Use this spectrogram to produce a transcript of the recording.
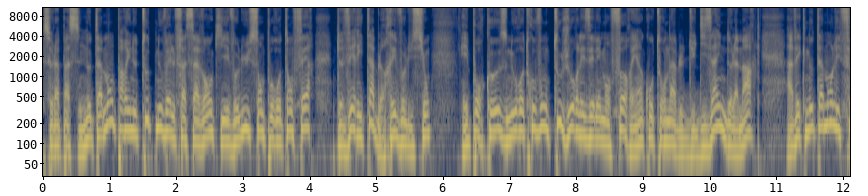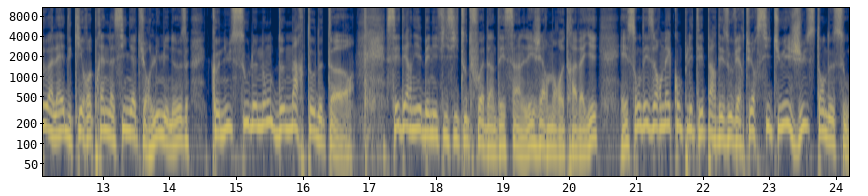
Cela passe notamment par une toute nouvelle face avant qui évolue sans pour autant faire de véritables révolutions. Et pour cause, nous retrouvons toujours les éléments forts et incontournables du design de la marque, avec notamment les feux à LED qui reprennent la signature lumineuse connue sous le nom de marteau de Thor. Ces derniers bénéficient toutefois d'un dessin légèrement retravaillé et sont désormais complétés par des ouvertures situées juste en dessous.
